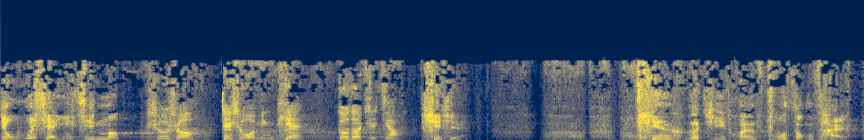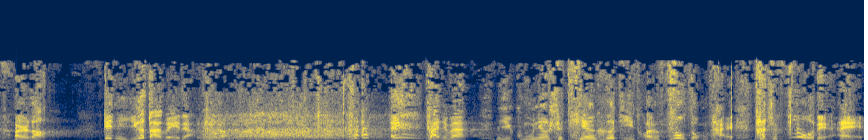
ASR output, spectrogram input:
有五险一金吗？叔叔，这是我名片，多多指教。谢谢。天河集团副总裁，儿子，跟你一个单位的。看见没？你姑娘是天河集团副总裁，她是副的。哎，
